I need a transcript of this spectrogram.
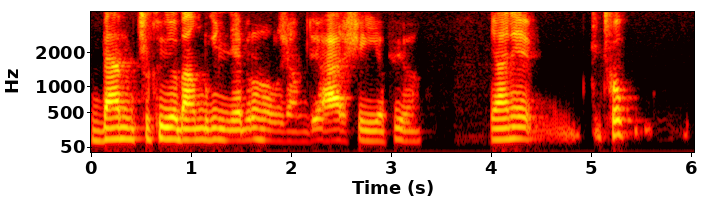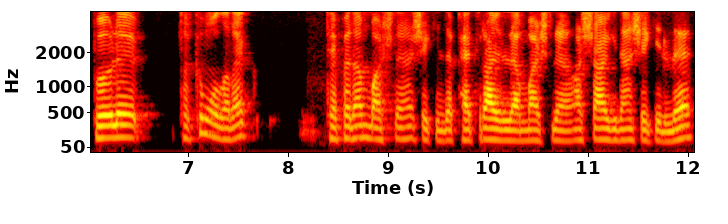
Ben çıkıyor ben bugün LeBron olacağım diyor. Her şeyi yapıyor. Yani çok böyle takım olarak tepeden başlayan şekilde Petrali'den başlayan aşağı giden şekilde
